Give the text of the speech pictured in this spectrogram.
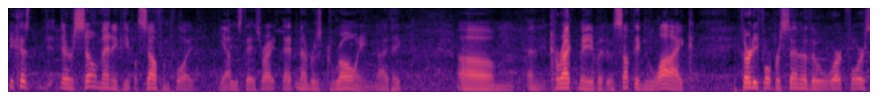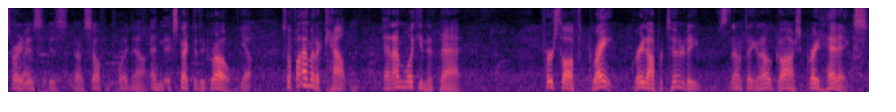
Because th there are so many people self-employed yep. these days, right? That number's growing, I think. Um, and correct me, but it was something like 34% of the workforce, right, Correct. is, is uh, self-employed now and expected to grow. Yep. So if I'm an accountant and I'm looking at that, first off, great, great opportunity. So I'm thinking, oh gosh, great headaches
